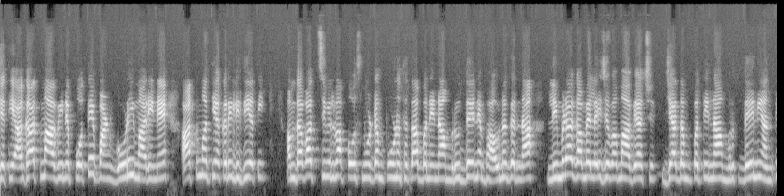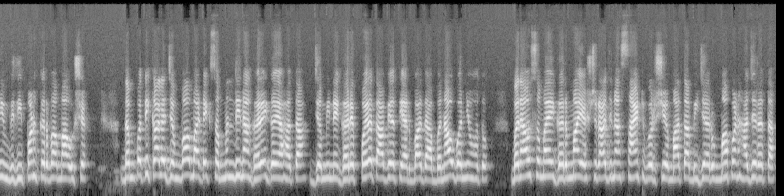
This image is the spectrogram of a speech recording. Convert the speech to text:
જેથી આઘાતમાં આવીને પોતે પણ ગોળી મારીને આત્મહત્યા કરી લીધી હતી. અમદાવાદ સિવિલમાં પોસ્ટમોર્ટમ પૂર્ણ થતા બંનેના મૃતદેહને ભાવનગરના લીમડા ગામે લઈ જવામાં આવ્યા છે, જ્યાં દંપતીના મૃતદેહની અંતિમ વિધિ પણ કરવામાં આવશે. દંપતી કાલે જમવા માટે એક સંબંધીના ઘરે ગયા હતા, જમીને ઘરે પરત આવ્યા ત્યારબાદ આ બનાવ બન્યો હતો. બનાવ સમયે ઘરમાં યશરાજના સાઠ વર્ષીય માતા બીજા રૂમમાં પણ હાજર હતા.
